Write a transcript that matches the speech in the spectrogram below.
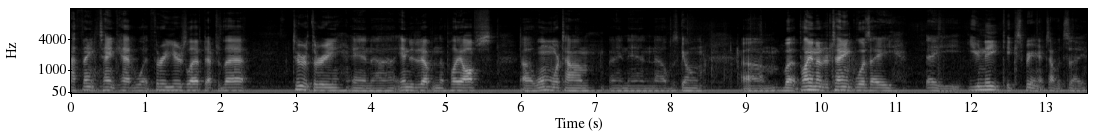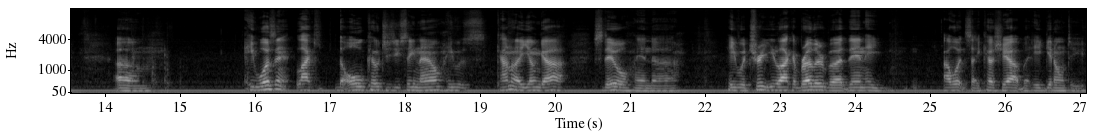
I think Tank had what three years left after that, two or three, and uh, ended up in the playoffs uh, one more time, and then uh, was gone. Um, but playing under Tank was a a unique experience, I would say. Um, he wasn't like the old coaches you see now. He was kind of a young guy still, and uh, he would treat you like a brother, but then he, I wouldn't say cuss you out, but he'd get on to you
